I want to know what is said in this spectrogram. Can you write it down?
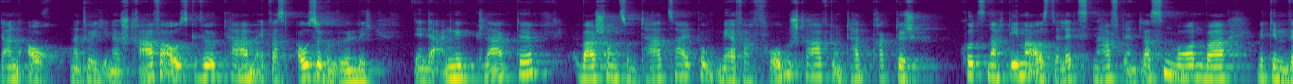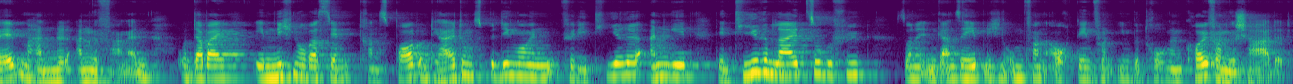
dann auch natürlich in der Strafe ausgewirkt haben, etwas außergewöhnlich. Denn der Angeklagte war schon zum Tatzeitpunkt mehrfach vorbestraft und hat praktisch kurz nachdem er aus der letzten Haft entlassen worden war, mit dem Welpenhandel angefangen und dabei eben nicht nur was den Transport und die Haltungsbedingungen für die Tiere angeht, den Tieren Leid zugefügt, sondern in ganz erheblichem Umfang auch den von ihm betrogenen Käufern geschadet.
